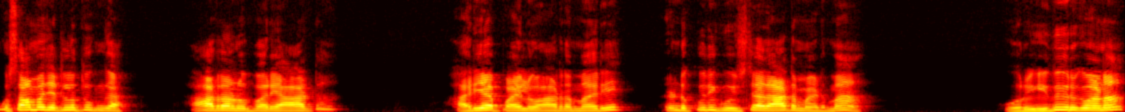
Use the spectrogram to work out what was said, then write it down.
உங்கள் சாமாஜெட்டெல்லாம் தூக்குங்க. ஆடுறானு பாரு ஆட்டம். அரியா பாயில் ஆடுற மாதிரி ரெண்டு குதி குதிச்சுட்டு அது ஆட்டம் ஆகிடுமா ஒரு இது இருக்கு வேணாம்.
